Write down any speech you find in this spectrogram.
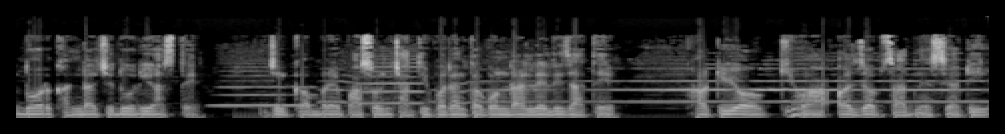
दोरखंडाची दोरी असते जी कमरेपासून छातीपर्यंत गुंडाळलेली जाते. हटयोग किंवा अजब साधनेसाठी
